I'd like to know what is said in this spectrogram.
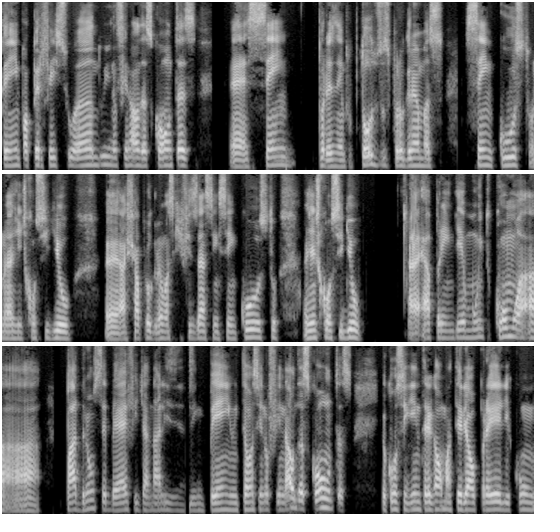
tempo aperfeiçoando, e no final das contas, é, sem, por exemplo, todos os programas sem custo, né, a gente conseguiu é, achar programas que fizessem sem custo, a gente conseguiu aprender muito como a, padrão CBF de análise de desempenho. Então, assim, no final das contas, eu consegui entregar um material para ele com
